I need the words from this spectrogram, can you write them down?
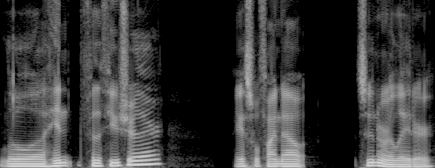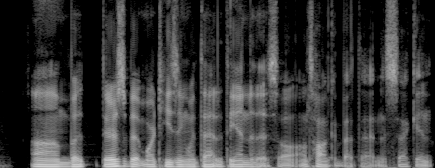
little uh, hint for the future there. I guess we'll find out sooner or later. Um, but there's a bit more teasing with that at the end of this. I'll, I'll talk about that in a second.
